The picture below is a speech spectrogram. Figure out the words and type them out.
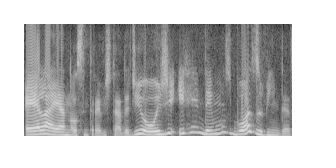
ela é a nossa entrevistada de hoje e rendemos boas-vindas.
